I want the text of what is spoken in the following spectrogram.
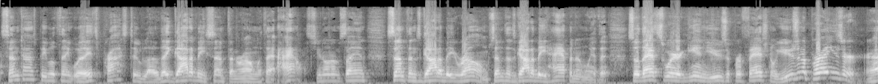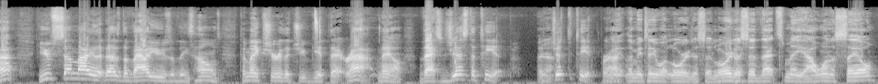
sometimes people think, well, it's priced too low. They got to be something wrong with that house. You know what I'm saying? Something's got to be wrong. Something's got to be happening with it. So that's where again, use a professional, use an appraiser, right? Use somebody that does the values of these homes to make sure that you get that right. Now, that's just a tip. That's Yeah. just a tip, Let right? me, let me tell you what Lori just said. Lori just said, "That's me. I want to sell,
